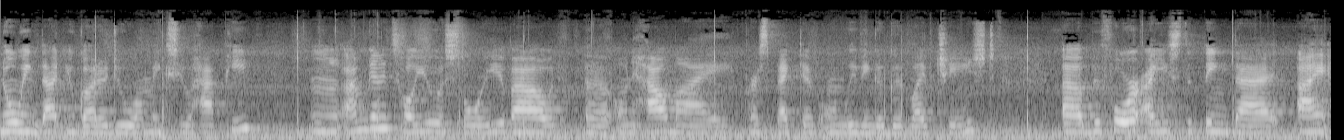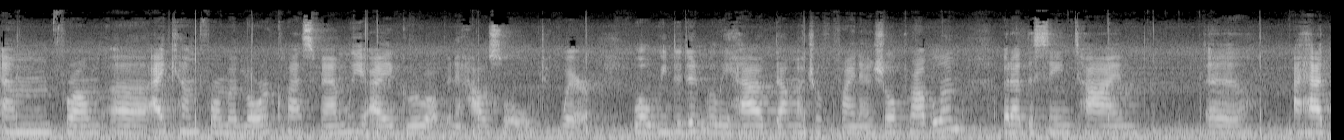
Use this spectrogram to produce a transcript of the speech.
knowing that you gotta do what makes you happy. Mm, I'm gonna tell you a story about uh, on how my perspective on living a good life changed. Uh, before, I used to think that I am from, uh, I come from a lower class family. I grew up in a household where, well, we didn't really have that much of a financial problem, but at the same time, uh, I had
